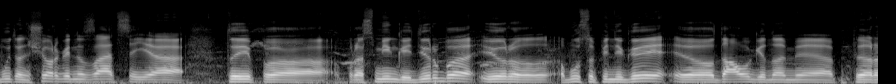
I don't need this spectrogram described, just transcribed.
būtent ši organizacija taip prasmingai dirba ir mūsų pinigai dauginami per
